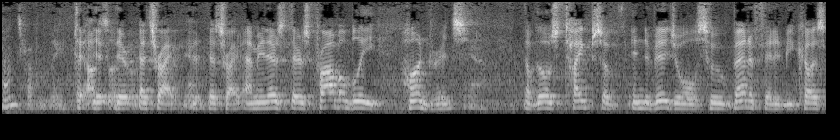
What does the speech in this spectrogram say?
Tons, probably. There, that's right. Yeah. That's right. I mean, there's there's probably hundreds yeah. of those types of individuals who benefited because,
